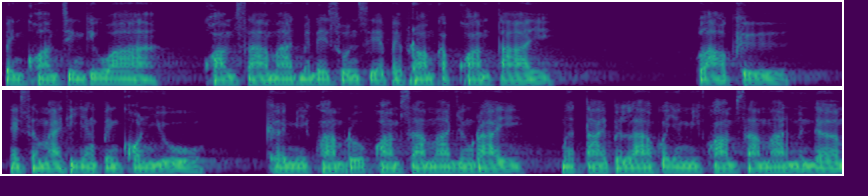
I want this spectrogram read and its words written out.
เป็นความจริงที่ว่า ความสามารถไม่ได้สูญเสียไปพร้อมกับความตาย กล่าวคือ ในสมัยที่ยังเป็นคนอยู่ เคยมีความรู้ความสามารถอย่างไร เมื่อตายไปแล้วก็ยังมีความสามารถเหมือนเดิม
